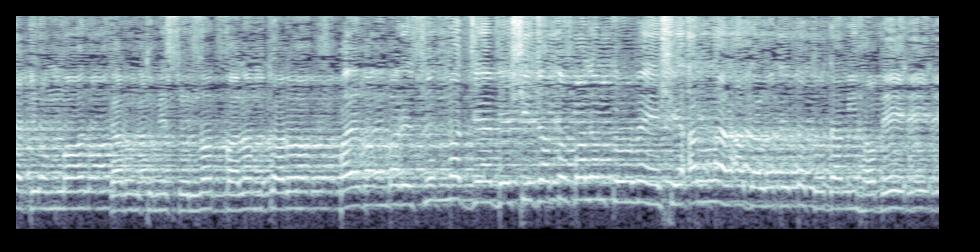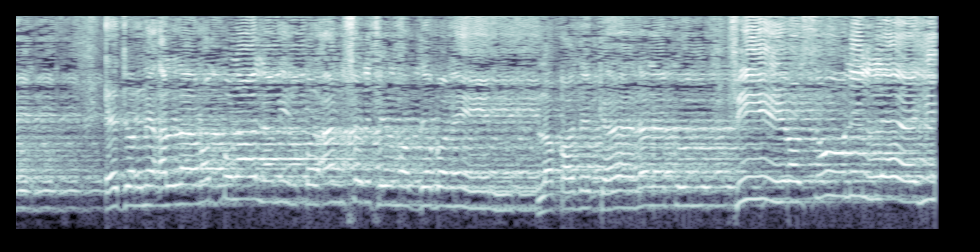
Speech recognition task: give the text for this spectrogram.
খাঁটি উম্মত। কারণ তুমি সুন্নত পালন করো। পয়গম্বরের সুন্নত যে বেশি যত পালন করবে, সে আল্লাহর আদালতে তত দামি হবে। এজন্য আল্লাহ রব্বুল আলামিন কোরআন শরীফের মধ্যে বলেন, লাকাদ কানা লাকুম ফি রাসূলিল্লাহি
